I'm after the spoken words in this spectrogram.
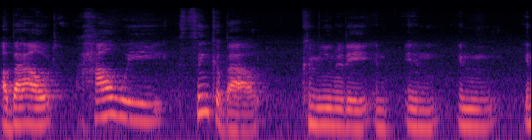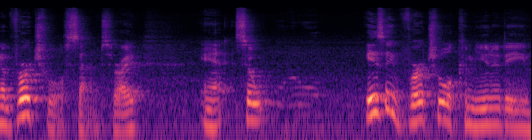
about how we think about community in, in, in, in a virtual sense, right? And so, is a virtual community,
